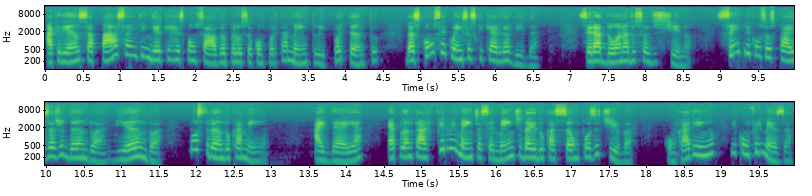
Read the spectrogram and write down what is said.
a criança passa a entender que é responsável pelo seu comportamento e, portanto, das consequências que quer da vida. Será dona do seu destino, sempre com seus pais ajudando-a, guiando-a, mostrando o caminho. A ideia é plantar firmemente a semente da educação positiva, com carinho e com firmeza.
